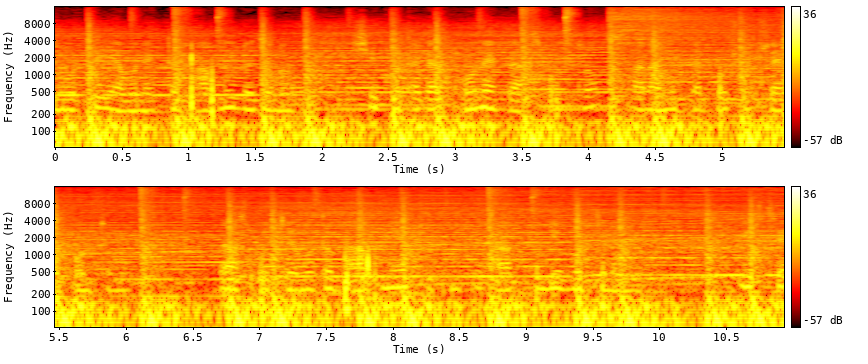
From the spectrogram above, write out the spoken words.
মুহূর্তেই এমন একটা ভাব নিল যেন সে কোথাকার কোন এক রাজপুত্র, আর আমি তার প্রশংসায় পঞ্চম রাজপুত্রের মতো ভাব নিয়ে হাত ফুলিয়ে বলতে ঠিক ইচ্ছে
